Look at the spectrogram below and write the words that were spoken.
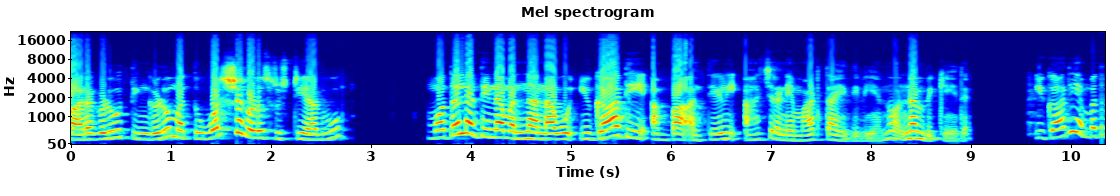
ವಾರಗಳು, ತಿಂಗಳು ಮತ್ತು ವರ್ಷಗಳು ಸೃಷ್ಟಿಯಾದವು. ಮೊದಲ ದಿನವನ್ನು ನಾವು ಯುಗಾದಿ ಹಬ್ಬ ಅಂತೇಳಿ ಆಚರಣೆ ಮಾಡ್ತಾ ಇದ್ದೀವಿ ಅನ್ನೋ ನಂಬಿಕೆ ಇದೆ. ಯುಗಾದಿ ಹಬ್ಬದ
